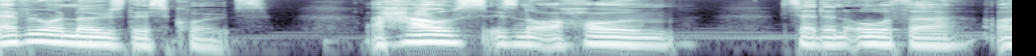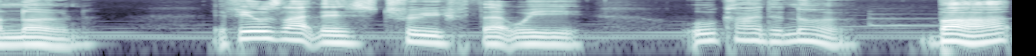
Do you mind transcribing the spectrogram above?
Everyone knows this quote A house is not a home, said an author unknown. It feels like this truth that we all kind of know. But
